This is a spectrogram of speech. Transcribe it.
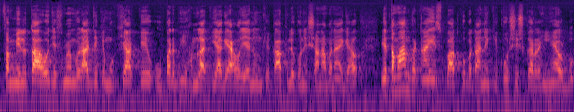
सम्मिलता हो, जिसमें राज्य के मुखिया के ऊपर भी हमला किया गया हो, यानी उनके काफिले को निशाना बनाया गया हो, ये तमाम घटनाएँ इस बात को बताने की कोशिश कर रही हैं, और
